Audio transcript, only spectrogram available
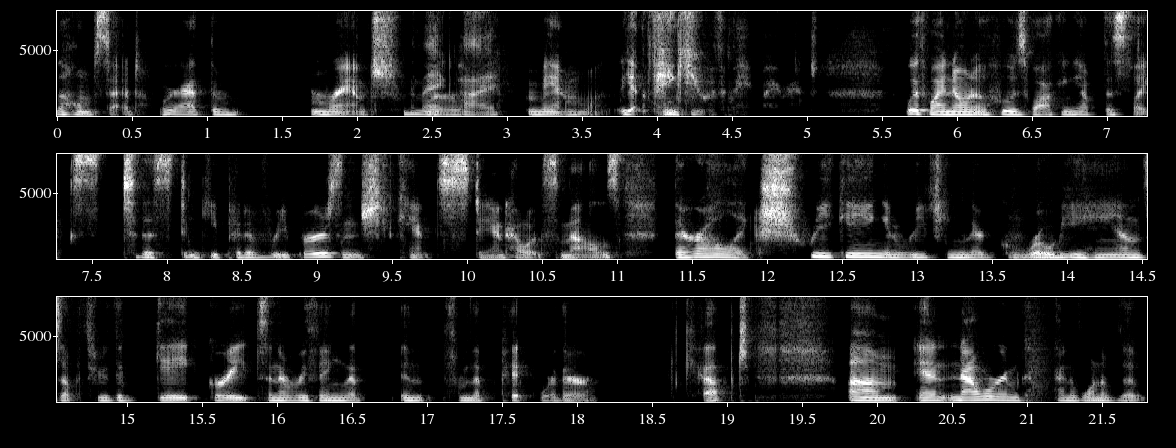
the homestead. We're at the ranch. The magpie. Ma'am, was- yeah, thank you. The magpie ranch with Wynonna, who is walking up this like to the stinky pit of reapers, and she can't stand how it smells. They're all like shrieking and reaching their grody hands up through the gate grates and everything that in from the pit where they're kept. Um, and now we're in kind of one of the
